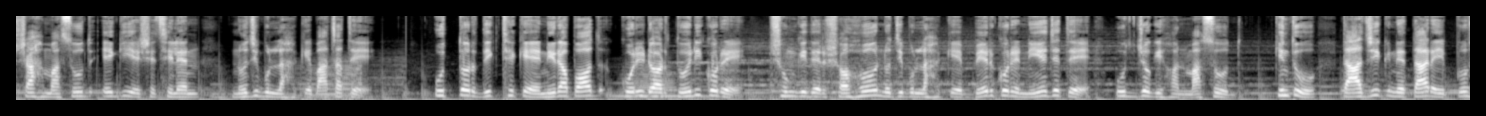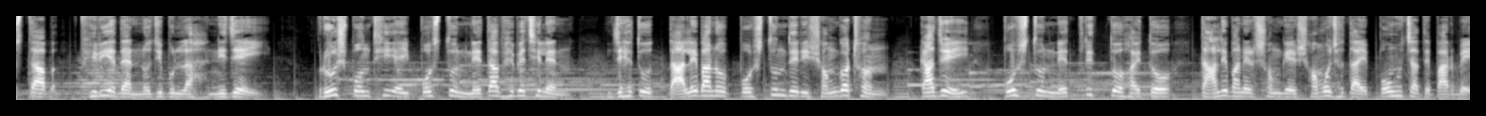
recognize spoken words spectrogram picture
শাহ মাসুদ এগিয়ে এসেছিলেন নজিবুল্লাহকে বাঁচাতে। উত্তর দিক থেকে নিরাপদ করিডর তৈরি করে সঙ্গীদের সহ নজিবুল্লাহকে বের করে নিয়ে যেতে উদ্যোগী হন মাসুদ। কিন্তু তাজিক নেতার এই প্রস্তাব ফিরিয়ে দেন নজিবুল্লাহ নিজেই। রুশপন্থী এই পস্তুন নেতা ভেবেছিলেন, যেহেতু তালেবানও পশতুনদেরই সংগঠন, কাজেই পশতুন নেতৃত্ব হয়তো তালেবানের সঙ্গে সমঝোতায় পৌঁছাতে পারবে,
